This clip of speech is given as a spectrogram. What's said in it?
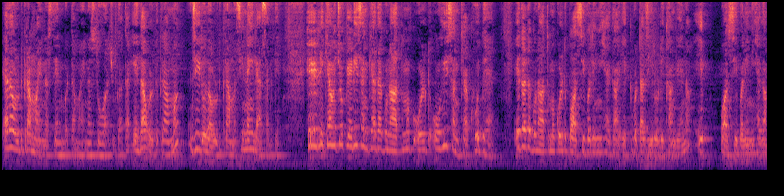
ਇਹਦਾ ਉਲਟ ਕ੍ਰਮ ਮਾਈਨਸ 3 ਬਟਾ ਮਾਈਨਸ 2 ਆ ਜਾਊਗਾ। ਤਾਂ ਇਹਦਾ ਉਲਟ ਕ੍ਰਮ 0 ਦਾ ਉਲਟ ਕ੍ਰਮ ਅਸੀਂ ਨਹੀਂ ਲੈ ਸਕਦੇ। ਹੇਠ ਲਿਖਿਆ ਵਿੱਚੋਂ ਕਿਹੜੀ ਸੰਖਿਆ ਦਾ ਗੁਣਾਤਮਕ ਉਲਟ ਉਹੀ ਸੰਖਿਆ ਖੁਦ ਹੈ। ਇਹਦਾ ਤਾਂ ਗੁਣਾਤਮਕ ਉਲਟ ਪੋਸੀਬਲ ਹੀ ਨਹੀਂ ਹੈਗਾ। 1 ਬਟਾ 0 ਲਿਖਾਂਗੇ ਨਾ? ਇਹ ਪੋਸੀਬਲ ਹੀ ਨਹੀਂ ਹੈਗਾ।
